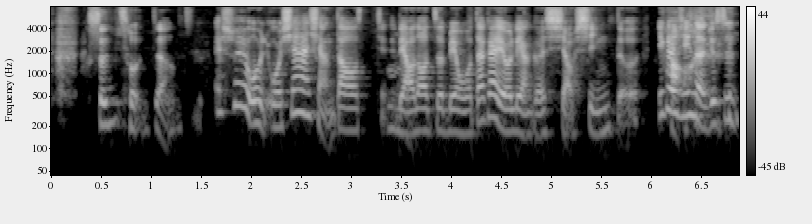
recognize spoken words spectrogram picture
生存这样子。哎、所以我我现在想到聊到这边，我大概有两个小心得。一个心得就是，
